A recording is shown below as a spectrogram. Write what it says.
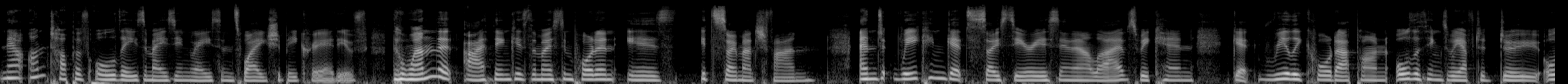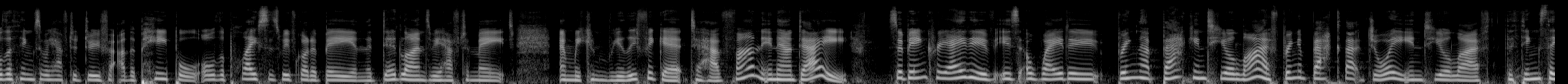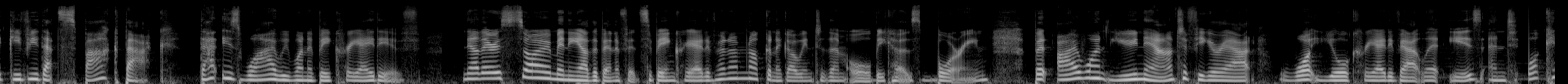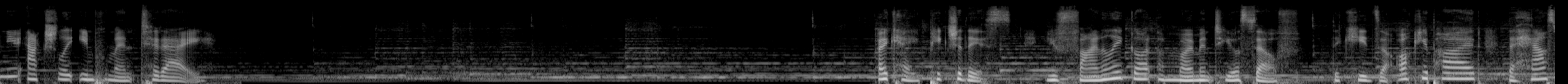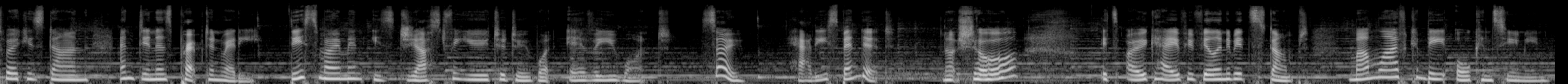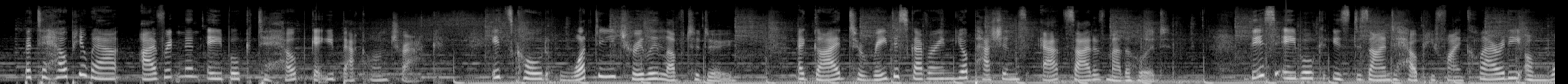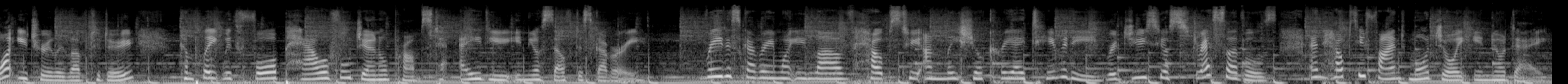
Now, on top of all these amazing reasons why you should be creative, the one that I think is the most important is it's so much fun. And we can get so serious in our lives. We can get really caught up on all the things we have to do, all the things we have to do for other people, all the places we've got to be, and the deadlines we have to meet. And we can really forget to have fun in our day. So, being creative is a way to bring that back into your life, bring back that joy into your life, the things that give you that spark back. That is why we want to be creative. Now, there are so many other benefits to being creative, and I'm not going to go into them all because boring. But I want you now to figure out what your creative outlet is and what can you actually implement today. Okay, picture this. You've finally got a moment to yourself. The kids are occupied, the housework is done, and dinner's prepped and ready. This moment is just for you to do whatever you want. So, how do you spend it? Not sure? It's okay if you're feeling a bit stumped. Mum life can be all consuming. But to help you out, I've written an ebook to help get you back on track. It's called What Do You Truly Love to Do? A guide to rediscovering your passions outside of motherhood. This ebook is designed to help you find clarity on what you truly love to do, complete with four powerful journal prompts to aid you in your self discovery. Rediscovering what you love helps to unleash your creativity, reduce your stress levels, and helps you find more joy in your day.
